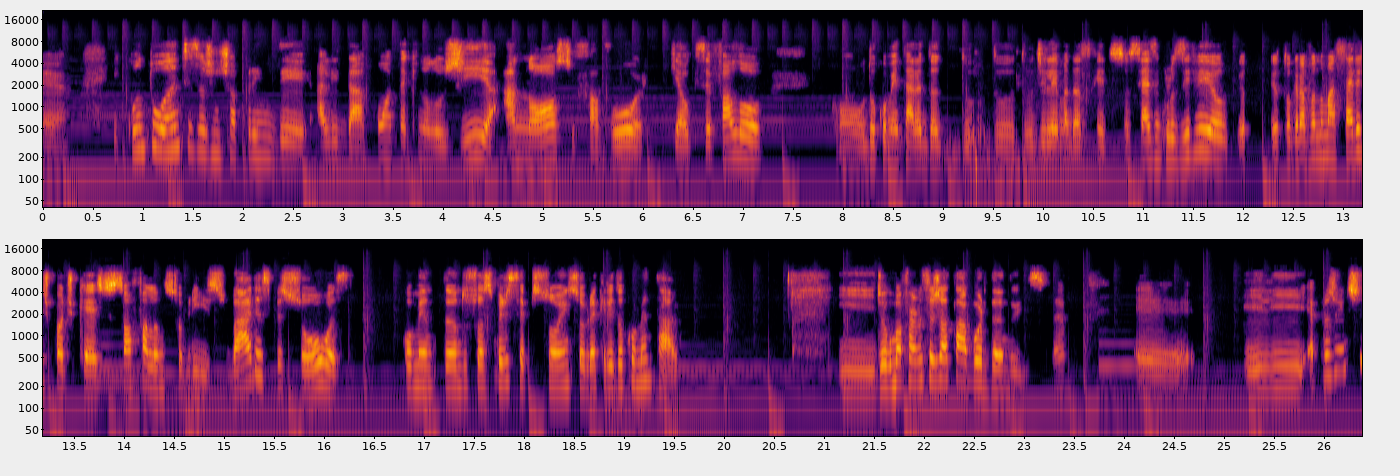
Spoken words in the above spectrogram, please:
É. E quanto antes a gente aprender a lidar com a tecnologia a nosso favor, que é o que você falou, com o documentário do, do, do, do Dilema das Redes Sociais, inclusive eu estou gravando uma série de podcasts só falando sobre isso. Várias pessoas comentando suas percepções sobre aquele documentário. E de alguma forma você já está abordando isso, né? É, ele é para a gente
